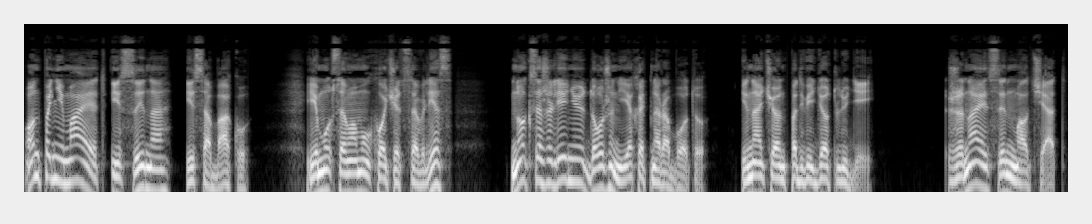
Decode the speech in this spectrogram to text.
Он понимает и сына, и собаку. Ему самому хочется в лес, но, к сожалению, должен ехать на работу иначе он подведет людей. Жена и сын молчат.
